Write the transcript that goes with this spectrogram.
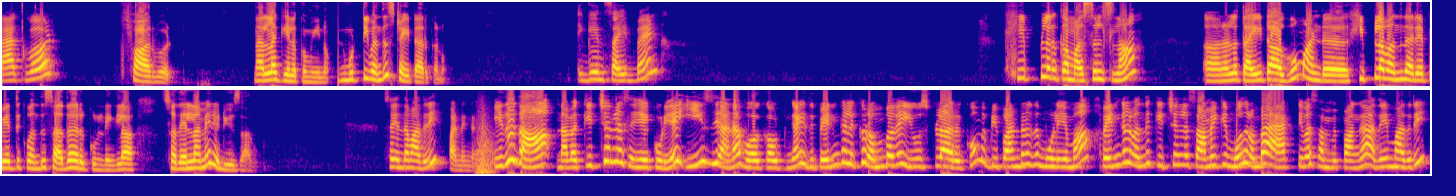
backward forward நல்லா கீழே மீனும் முட்டி வந்து ஸ்ட்ரைட்டாக இருக்கணும். எகெயின் சைட் பெண்ட் ஹிப்பில் இருக்க மசில்ஸ்லாம் நல்லா டைட் ஆகும். அண்டு ஹிப்பில் வந்து நிறைய பேர்த்துக்கு வந்து சதை இருக்கும் இல்லைங்களா? ஸோ அது எல்லாமே ரெடியூஸ் ஆகும். ஸோ இந்த மாதிரி பண்ணுங்க. இதுதான் நம்ம கிச்சன்ல செய்யக்கூடிய ஈஸியான ஒர்க் அவுட்ங்க இது பெண்களுக்கு ரொம்பவே யூஸ்ஃபுல்லா இருக்கும். இப்படி பண்றது மூலியமா பெண்கள் வந்து கிச்சன்ல சமைக்கும் போது ரொம்ப ஆக்டிவா சமைப்பாங்க. அதே மாதிரி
